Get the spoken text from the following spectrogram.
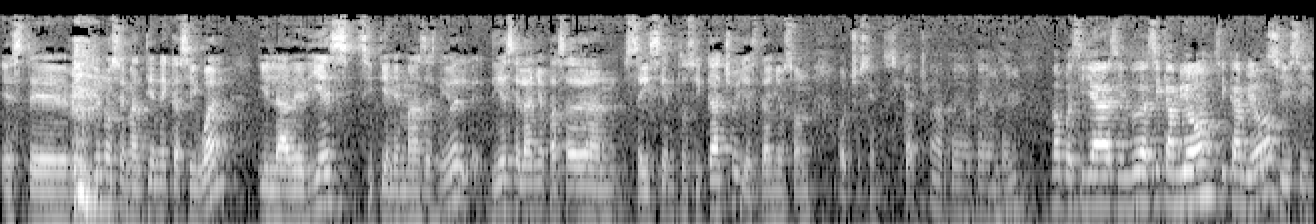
Este 21 se mantiene casi igual y la de 10 sí tiene más desnivel. 10 el año pasado eran 600 y cacho y este año son 800 y cacho. Ok, ok, ok. Ujú. No, pues sí, ya sin duda sí cambió, sí cambió. Sí, sí, Sí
